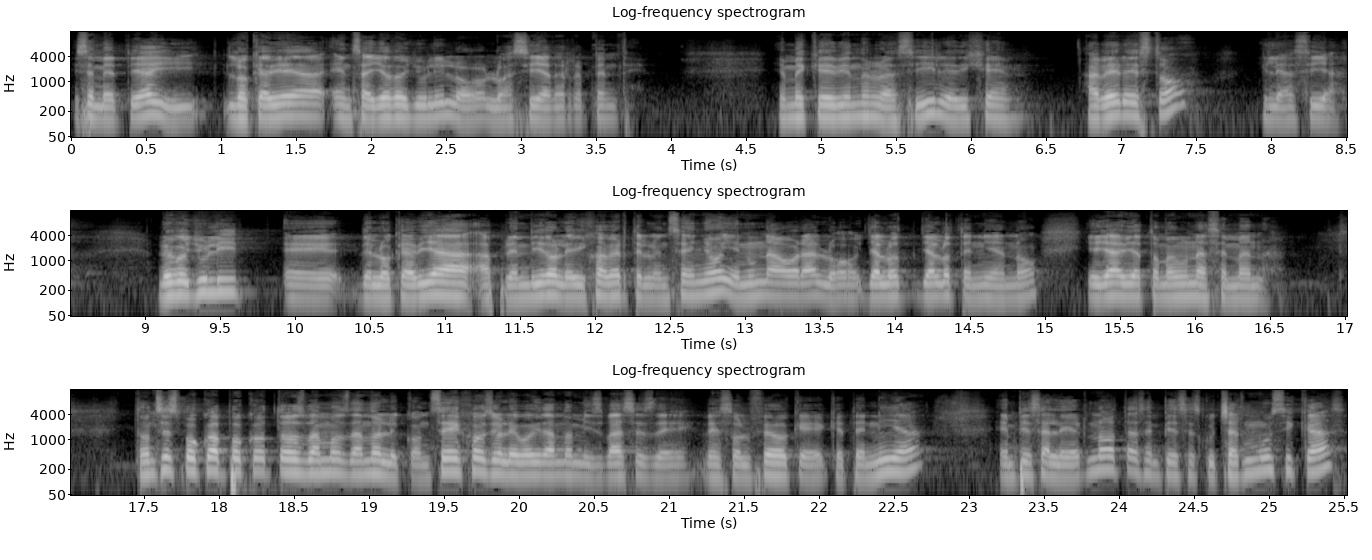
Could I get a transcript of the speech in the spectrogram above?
Y se metía y lo que había ensayado Julie lo, lo hacía de repente. Yo me quedé viéndolo así y le dije, a ver esto, y le hacía. Luego Julie, eh, de lo que había aprendido, le dijo, a ver, te lo enseño, y en una hora lo, ya, lo, ya lo tenía, ¿no? Y ella había tomado una semana. Entonces, poco a poco todos vamos dándole consejos, yo le voy dando mis bases de, solfeo que tenía, empieza a leer notas, empieza a escuchar músicas,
